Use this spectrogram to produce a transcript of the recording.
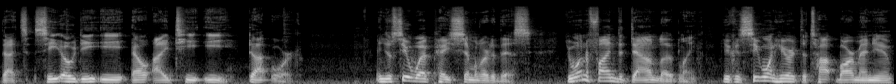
That's C-O-D-E-L-I-T-E.org. And you'll see a web page similar to this. You want to find the download link. You can see one here at the top bar menu,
